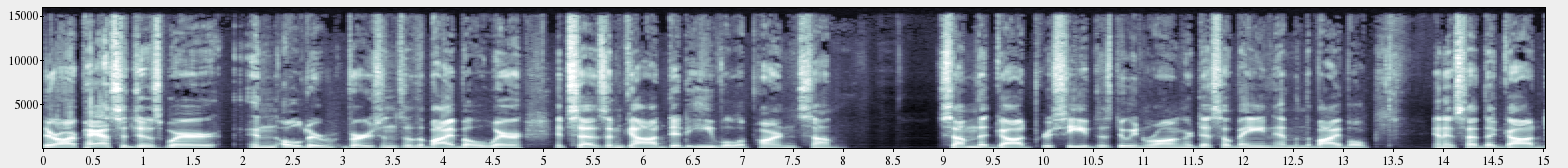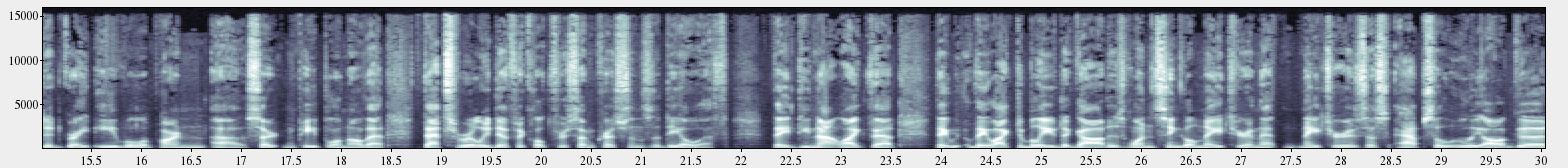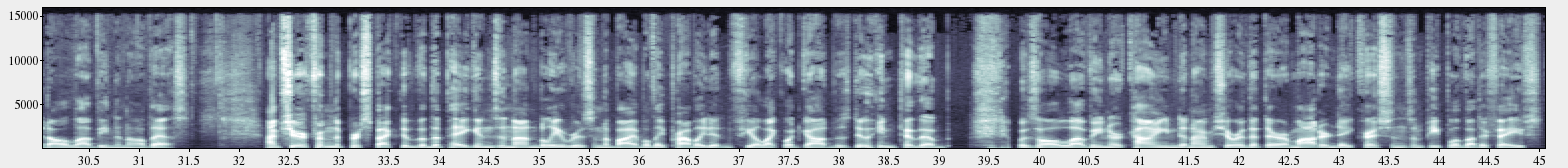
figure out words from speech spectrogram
There are passages where, in older versions of the Bible, where it says, and God did evil upon some some that God perceived as doing wrong or disobeying him in the Bible. And it said that God did great evil upon uh, certain people and all that. That's really difficult for some Christians to deal with. They do not like that. They they like to believe that God is one single nature, and that nature is just absolutely all good, all loving, and all this. I'm sure from the perspective of the pagans and non-believers in the Bible, they probably didn't feel like what God was doing to them was all loving or kind. And I'm sure that there are modern day Christians and people of other faiths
